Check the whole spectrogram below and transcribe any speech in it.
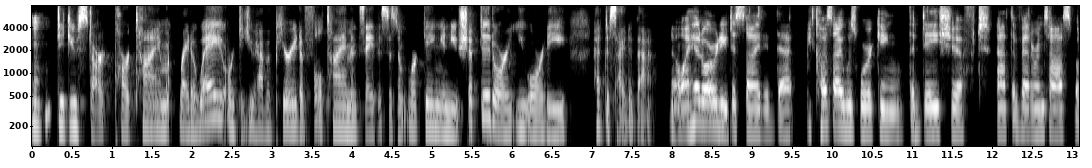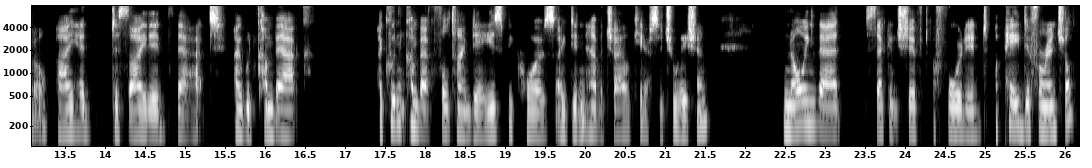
mm-hmm. did you start part-time right away or did you have a period of full-time and say this isn't working and you shifted or you already had decided that no i had already decided that because i was working the day shift at the veterans hospital i had decided that I would come back. I couldn't come back full time days because I didn't have a childcare situation. Knowing that second shift afforded a pay differential,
